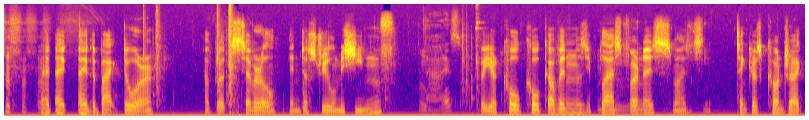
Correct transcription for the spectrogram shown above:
out, out, out the back door, I've got several industrial machines. nice. Got your coal coke ovens, your blast Mm. furnace, my Tinker's Contract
